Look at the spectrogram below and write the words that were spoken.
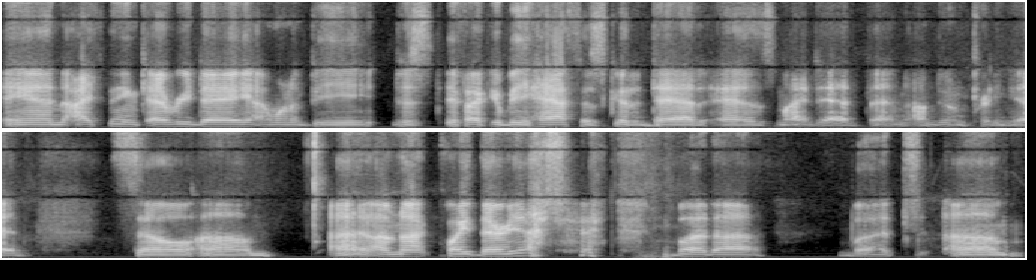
and I think every day I want to be just if I could be half as good a dad as my dad, then I'm doing pretty good. So um, I, I'm not quite there yet, but uh, but um,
